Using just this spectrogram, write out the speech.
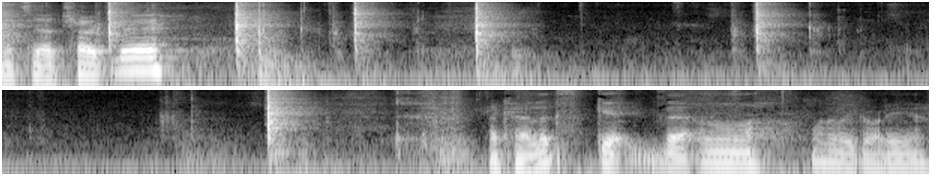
That's our choke there. Okay, let's get that. Uh, what do we got here?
